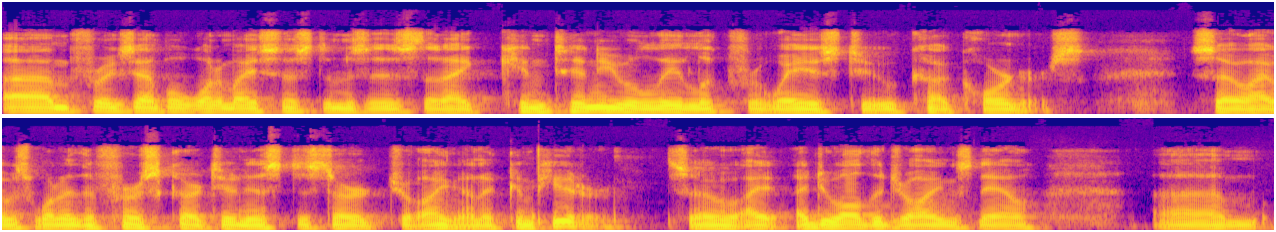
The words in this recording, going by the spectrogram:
um, for example, one of my systems is that I continually look for ways to cut corners. So I was one of the first cartoonists to start drawing on a computer. So I, I do all the drawings now um,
